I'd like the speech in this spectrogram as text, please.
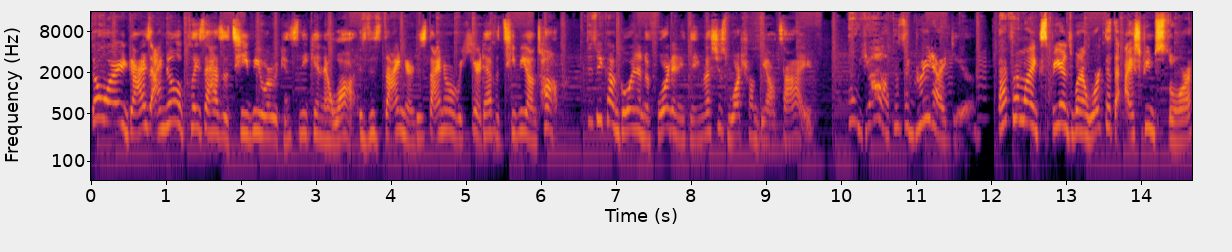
Don't worry, guys. I know a place that has a TV where we can sneak in and watch. Is this diner? This diner over here. They have a TV on top. Since we can't go in and afford anything, let's just watch from the outside. Oh yeah, that's a great idea. Back from my experience when I worked at the ice cream store,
